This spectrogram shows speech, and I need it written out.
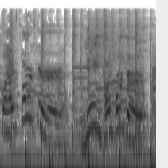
Clive Barker! Yay, Clive Barker!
